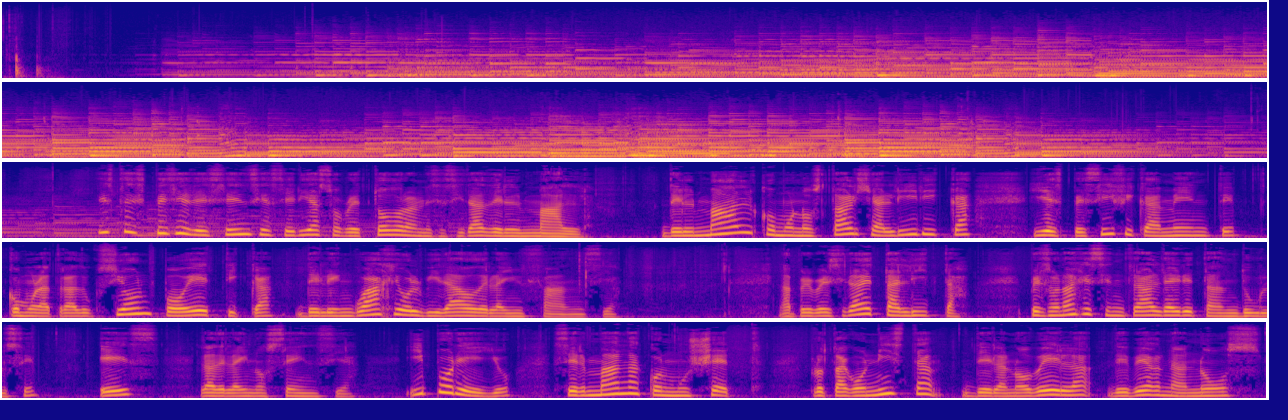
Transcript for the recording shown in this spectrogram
Especie de esencia sería sobre todo la necesidad del mal, del mal como nostalgia lírica y específicamente como la traducción poética del lenguaje olvidado de la infancia. La perversidad de Talita, personaje central de aire tan dulce, es la de la inocencia, y por ello se hermana con Mouchette, protagonista de la novela de Bernanos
